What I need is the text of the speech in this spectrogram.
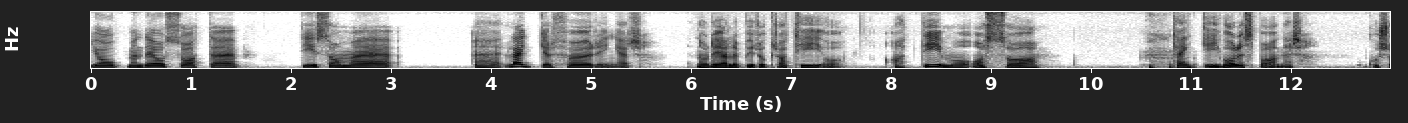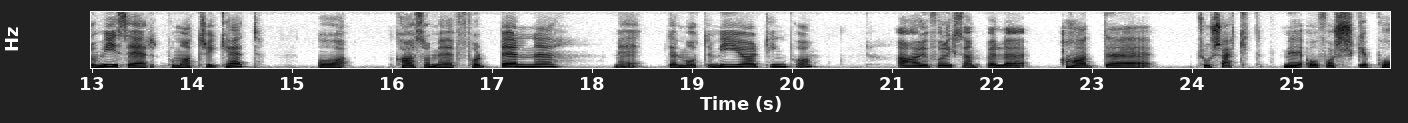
jobb, men det er også at eh, de som legger føringer når det gjelder byråkrati, og at de må også tenke i våre baner. Hvordan vi ser på mattrygghet, og hva som er fordelene med den måten vi gjør ting på. Jeg har jo for eksempel eh, hatt eh, prosjekt med å forske på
